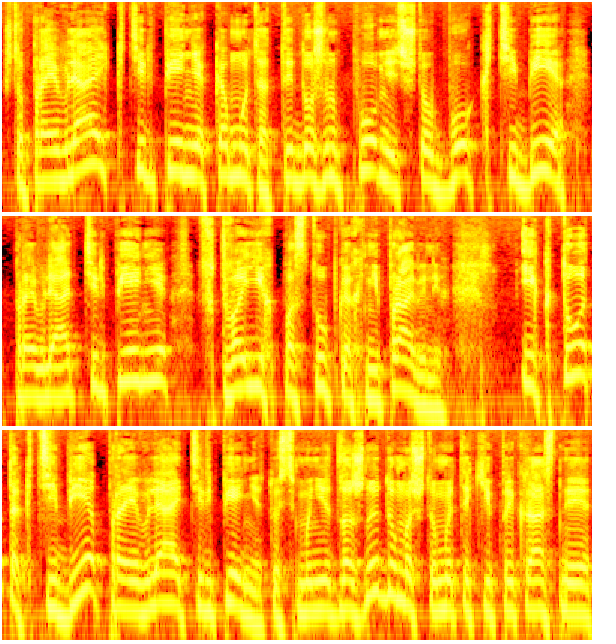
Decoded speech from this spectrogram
что проявляй терпение кому-то, ты должен помнить, что Бог к тебе проявляет терпение в твоих поступках неправильных и кто-то к тебе проявляет терпение. То есть мы не должны думать, что мы такие прекрасные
